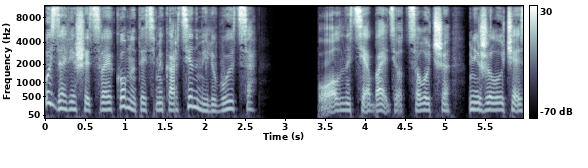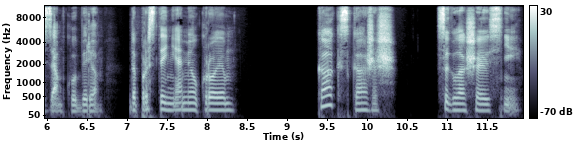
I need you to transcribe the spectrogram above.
Пусть завешает свои комнаты этими картинами и любуется. Полноте обойдется. Лучше нежилую часть замка уберем. Да простынями укроем. Как скажешь. Соглашаюсь с ней.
